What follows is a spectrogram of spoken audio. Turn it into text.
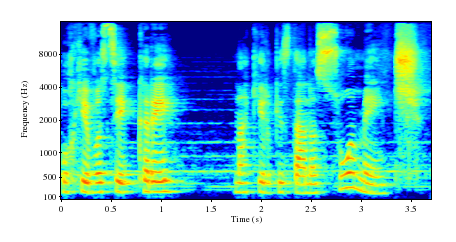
Porque você crê naquilo que está na sua mente,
